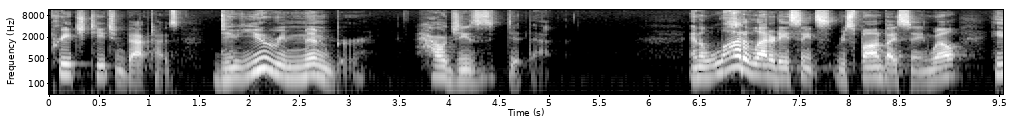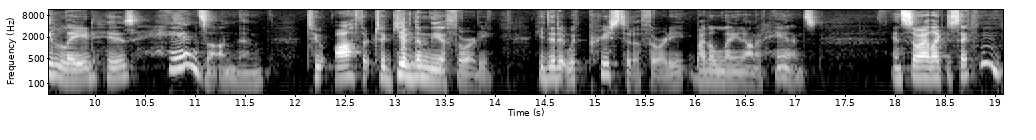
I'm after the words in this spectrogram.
preach, teach, and baptize. Do you remember how Jesus did that? And a lot of Latter-day Saints respond by saying, well, he laid his hands on them to, author, to give them the authority. He did it with priesthood authority by the laying on of hands. And so I like to say, hmm,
